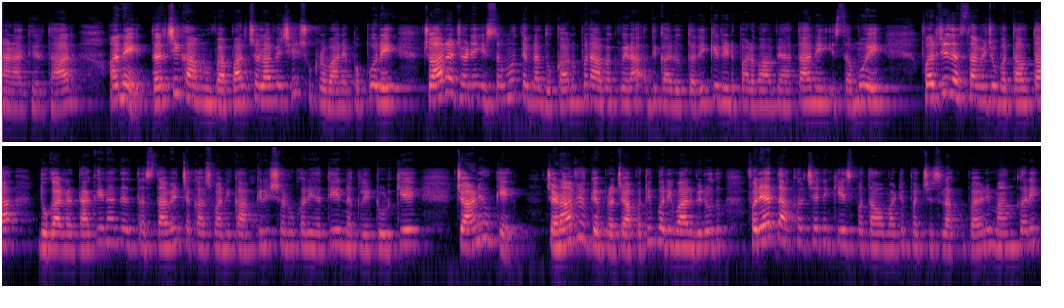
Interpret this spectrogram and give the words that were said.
નાણા ધીરધાર અને દરજી કામનો વેપાર ચલાવે છે. શુક્રવારે બપોરે ચાર અજાણ્યા ઇસમો તેમના દુકાન ઉપર આવકવેરા અધિકારીઓ તરીકે રેડ પાડવા આવ્યા હતા અને ઇસમોએ ફરજી દસ્તાવેજો બતાવતા દુકાનના દાગીના દસ્તાવેજ ચકાસવાની કામગીરી શરૂ કરી હતી. નકલી ટોળકીએ જાણ્યું કે જણાવ્યું કે પ્રજાપતિ પરિવાર વિરુદ્ધ ફરિયાદ દાખલ છે અને કેસ પતાવવા માટે પચીસ લાખ રૂપિયાની માંગ કરી.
